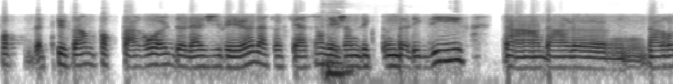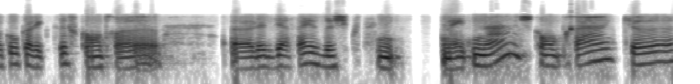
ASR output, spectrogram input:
porte, le présidente porte-parole de la JVE, l'Association des jeunes victimes de l'Église, dans, dans le dans le recours collectif contre euh, euh, le diocèse de Chicoutimi. Maintenant, je comprends que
